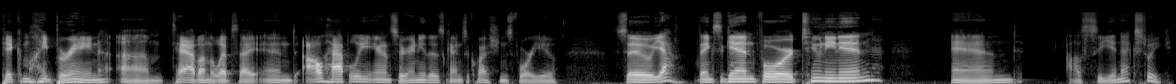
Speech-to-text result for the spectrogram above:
pick my brain um, tab on the website and I'll happily answer any of those kinds of questions for you. So, yeah, thanks again for tuning in and I'll see you next week.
